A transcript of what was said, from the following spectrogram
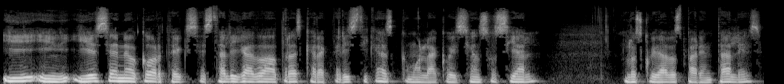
y, ese neocórtex está ligado a otras características como la cohesión social, los cuidados parentales,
